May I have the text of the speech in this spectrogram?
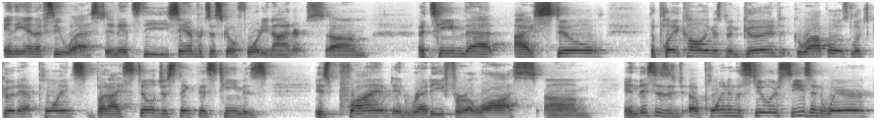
in the NFC West, and it's the San Francisco 49ers. Um, a team that I still, the play calling has been good. Garoppolo's looked good at points, but I still just think this team is is primed and ready for a loss. Um, and this is a, a point in the Steelers' season where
